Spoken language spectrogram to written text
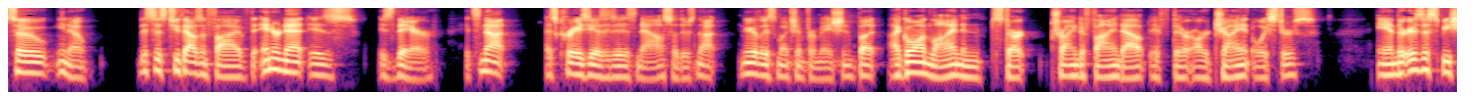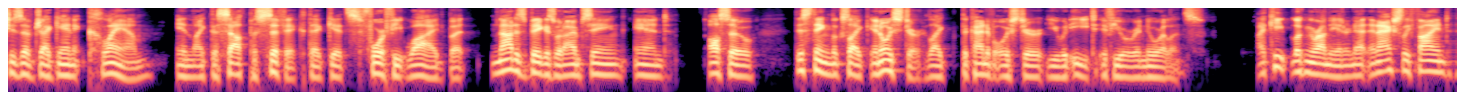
So, you know, this is 2005. The internet is is there. It's not as crazy as it is now, so there's not nearly as much information, but I go online and start trying to find out if there are giant oysters. And there is a species of gigantic clam in like the South Pacific that gets four feet wide, but not as big as what I'm seeing. And also, this thing looks like an oyster, like the kind of oyster you would eat if you were in New Orleans. I keep looking around the internet and I actually find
